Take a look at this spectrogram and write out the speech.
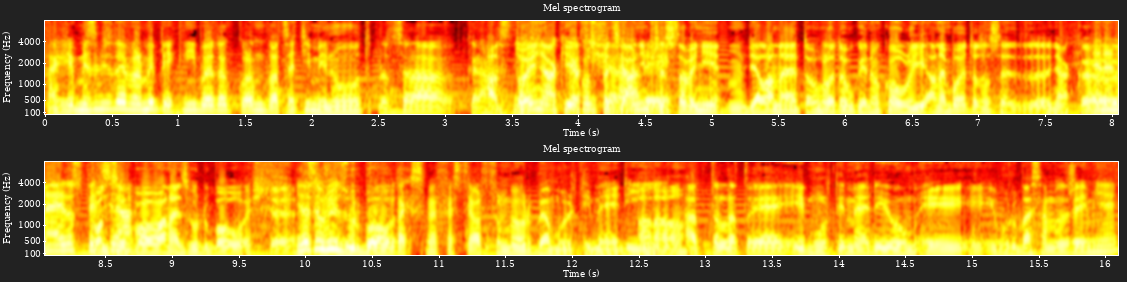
Takže myslím, že to je velmi pěkný, bude to kolem 20 minut, docela krásný. A to je nějaký jako speciální šarády. představení dělané touhletou kinokoulí, anebo je to zase nějak ne, ne, ne, je to speciál... koncipované s hudbou ještě? Je to samozřejmě s hudbou, tak jsme festival filmové hudby a multimédií. Ano. A tohle to je i multimédium, i, i, i, hudba samozřejmě.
